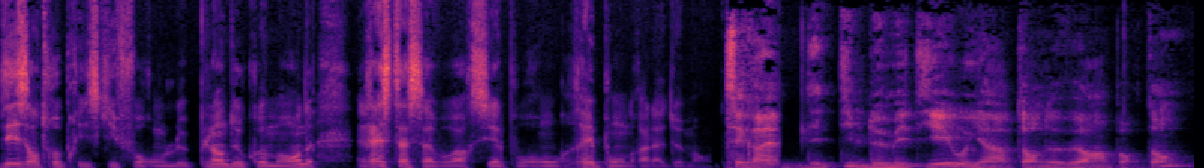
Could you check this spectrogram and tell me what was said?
des entreprises qui feront le plein de commandes. Reste à savoir si elles pourront répondre à la demande. C'est quand même des types de métiers où il y a un turnover important.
